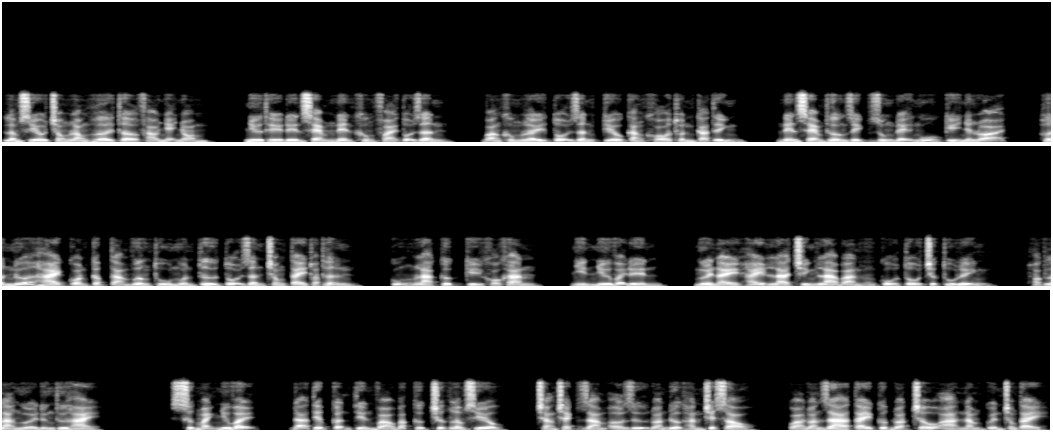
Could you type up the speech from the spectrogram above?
Lâm siêu trong lòng hơi thở phào nhẹ nhõm, như thế đến xem nên không phải tội dân, bằng không lấy tội dân kiêu căng khó thuần ca tính, nên xem thường dịch dung đệ ngũ kỷ nhân loại. Hơn nữa hai con cấp tám vương thú muốn từ tội dân trong tay thoát thân, cũng là cực kỳ khó khăn, nhìn như vậy đến, người này hay là chính là bản cổ tổ chức thủ lĩnh, hoặc là người đứng thứ hai. Sức mạnh như vậy, đã tiếp cận tiến vào bắc cực trước lâm siêu, chẳng trách dám ở dự đoán được hẳn chết sau, quả đoán ra tay cướp đoạt châu Á nắm quyền trong tay.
